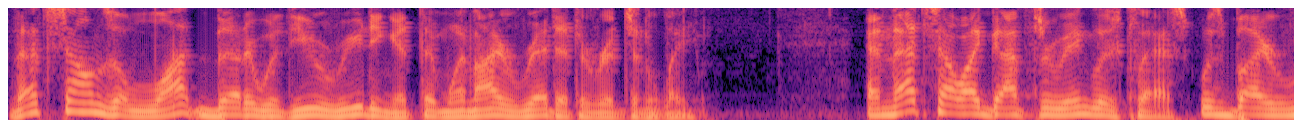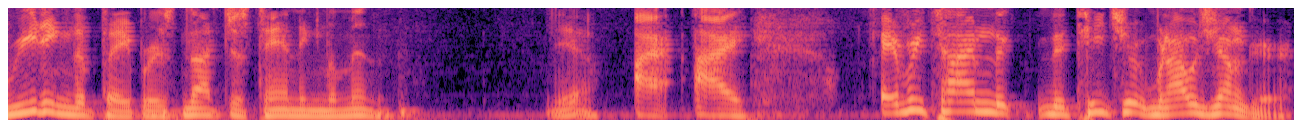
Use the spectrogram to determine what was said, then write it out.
that sounds a lot better with you reading it than when I read it originally." And that's how I got through English class was by reading the papers, not just handing them in. Yeah. I, I every time the, the teacher when I was younger,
